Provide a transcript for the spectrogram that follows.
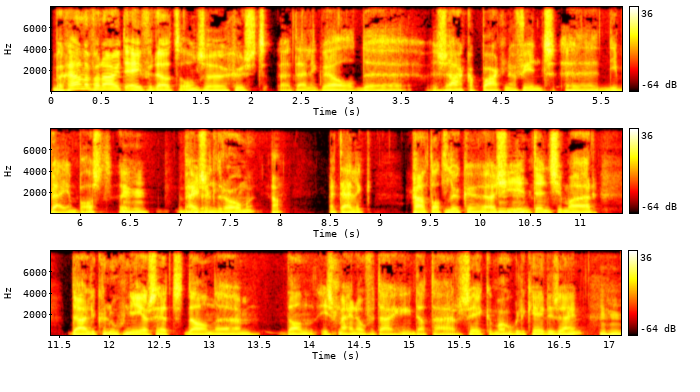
we gaan ervan uit even dat onze Gust uiteindelijk wel de zakenpartner vindt uh, die bij hem past. Mhm. Bij zijn dromen. Ja. Uiteindelijk gaat dat lukken. Als je je mhm. intentie maar duidelijk genoeg neerzet, dan, uh, dan is mijn overtuiging dat daar zeker mogelijkheden zijn. Mhm.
